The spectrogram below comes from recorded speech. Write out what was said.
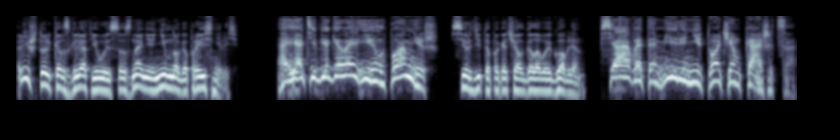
Лишь только взгляд его из сознания немного прояснились. «А я тебе говорил, помнишь?» — сердито покачал головой гоблин. «Вся в этом мире не то, чем кажется.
